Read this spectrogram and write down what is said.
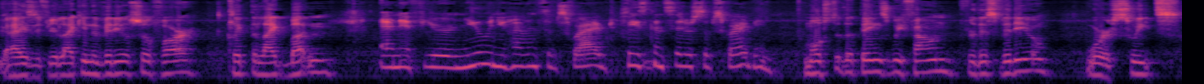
Guys, if you're liking the video so far, click the like button. And if you're new and you haven't subscribed, please consider subscribing. Most of the things we found for this video were sweets,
